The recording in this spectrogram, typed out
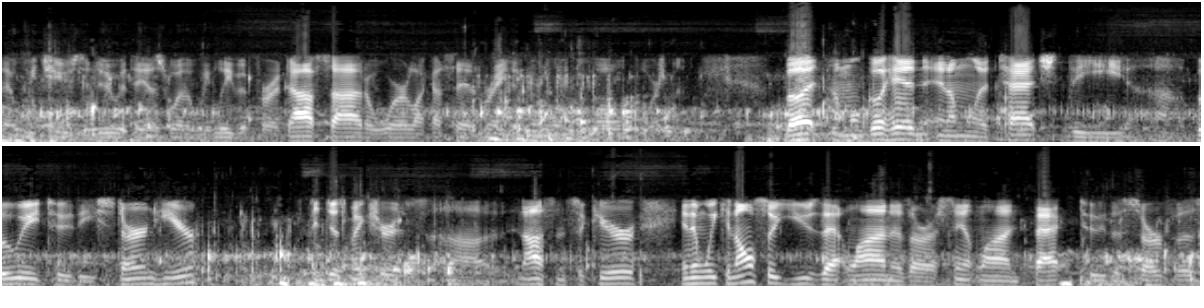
that we choose to do with this whether we leave it for a dive site or like I said raise for law enforcement. But I'm going to go ahead and I'm going to attach the uh, buoy to the stern here and just make sure it's uh, nice and secure. And then we can also use that line as our ascent line back to the surface.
